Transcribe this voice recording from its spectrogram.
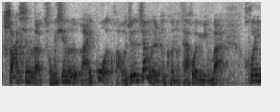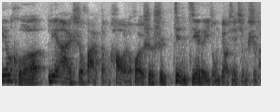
刷新了，重新来过的话，我觉得这样的人可能才会明白，婚姻和恋爱是划等号的，或者是是进阶的一种表现形式吧。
